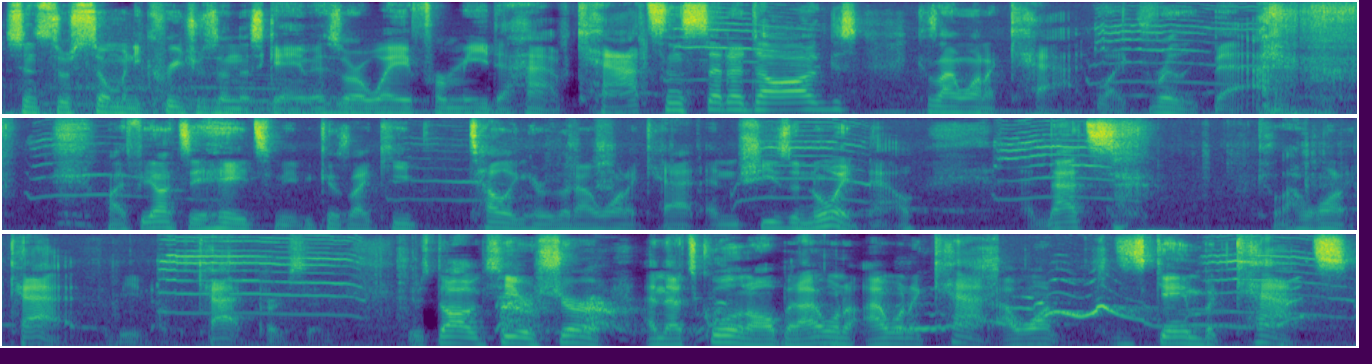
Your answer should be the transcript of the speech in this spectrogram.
since there's so many creatures in this game, is there a way for me to have cats instead of dogs? Because I want a cat, like, really bad. My fiance hates me because I keep telling her that I want a cat, and she's annoyed now. And that's because I want a cat. I mean, I'm a cat person. There's dogs here, sure, and that's cool and all, but I want I want a cat. I want this game, but cats.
